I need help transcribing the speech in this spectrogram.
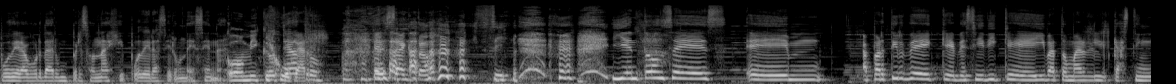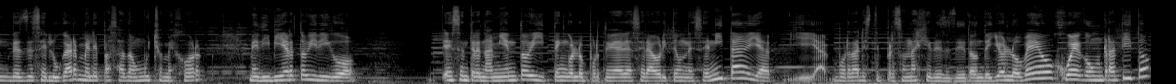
Poder abordar un personaje, poder hacer una escena. Como microteatro. Exacto. sí. y entonces, em, a partir de que decidí que iba a tomar el casting desde ese lugar, me lo he pasado mucho mejor. Me divierto y digo, ese entrenamiento y tengo la oportunidad de hacer ahorita una escenita y, abordar este personaje desde donde yo lo veo, juego un ratito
